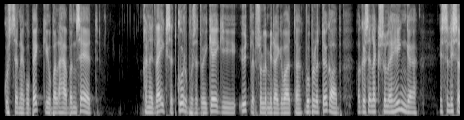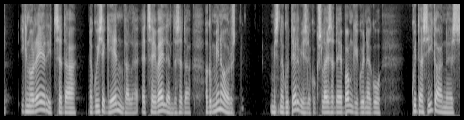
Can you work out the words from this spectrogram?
kust see nagu pekki juba läheb, on see, et ka need väiksed kurbused või keegi ütleb sulle midagi, vaata, võib-olla tögab, aga see läks sulle hinge ja siis sa lihtsalt ignoreerid seda nagu isegi endale, et sa ei väljenda seda, aga minu arust, mis nagu tervislikuks laisa teeb, ongi kui nagu kuidas iganes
